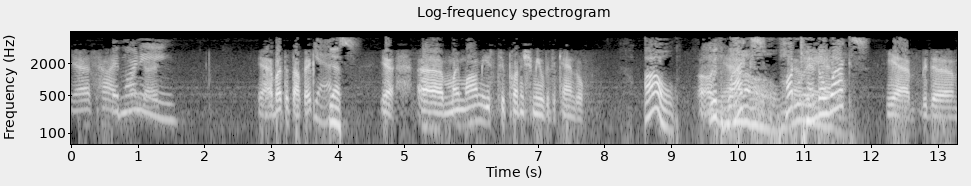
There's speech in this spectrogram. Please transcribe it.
Yes, hi. Good morning. guys. Yeah, about the topic. Yes. Yes. Yeah, uh, my mom used to punish me with a candle. Oh. Oh, With yeah. wax? No Hot way. candle wax? Yeah, with the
